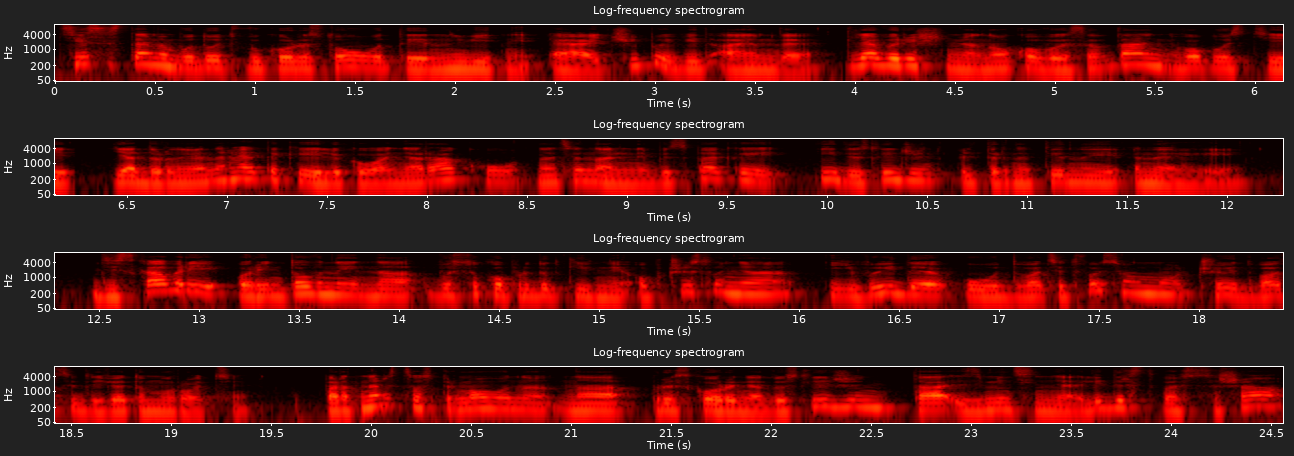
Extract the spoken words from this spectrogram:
Ці системи будуть використовувати новітні AI-чіпи від AMD для вирішення наукових завдань в області ядерної енергетики, лікування раку, національної безпеки і досліджень альтернативної енергії. Discovery орієнтований на високопродуктивні обчислення і вийде у 28 чи 29 році. Партнерство спрямоване на прискорення досліджень та зміцнення лідерства США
